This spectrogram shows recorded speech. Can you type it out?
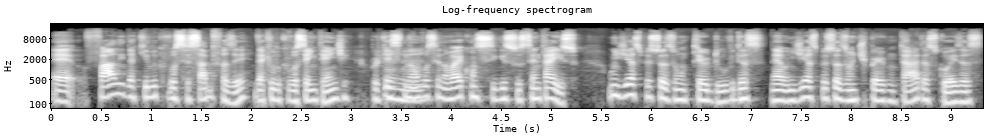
é fale daquilo que você sabe fazer, daquilo que você entende, porque Uhum. senão você não vai conseguir sustentar isso. Um dia as pessoas vão ter dúvidas, né? Um dia as pessoas vão te perguntar as coisas.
